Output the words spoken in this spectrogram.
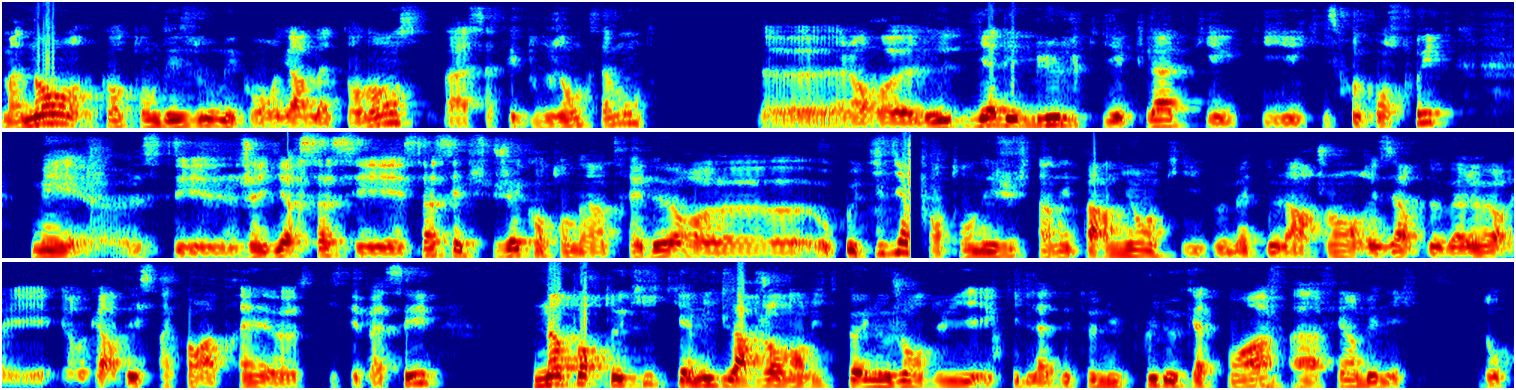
Maintenant, quand on dézoome et qu'on regarde la tendance, bah, ça fait 12 ans que ça monte. Euh, alors, euh, il y a des bulles qui éclatent, qui, qui, se reconstruisent, mais euh, j'allais dire ça, c'est le sujet quand on est un trader au quotidien. Quand on est juste un épargnant qui veut mettre de l'argent en réserve de valeur et, regarder cinq ans après ce qui s'est passé, n'importe qui qui a mis de l'argent dans Bitcoin aujourd'hui et qui l'a détenu plus de quatre mois a fait un bénéfice. Donc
